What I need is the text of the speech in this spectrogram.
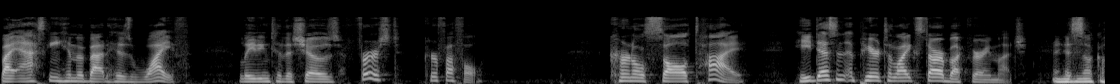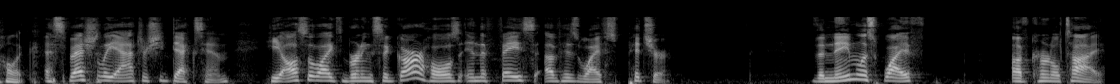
by asking him about his wife, leading to the show's first kerfuffle. Colonel Saul Tigh. he doesn't appear to like Starbuck very much, And he's Es- an alcoholic. especially after she decks him. He also likes burning cigar holes in the face of his wife's pitcher. The nameless wife of Colonel Tigh.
